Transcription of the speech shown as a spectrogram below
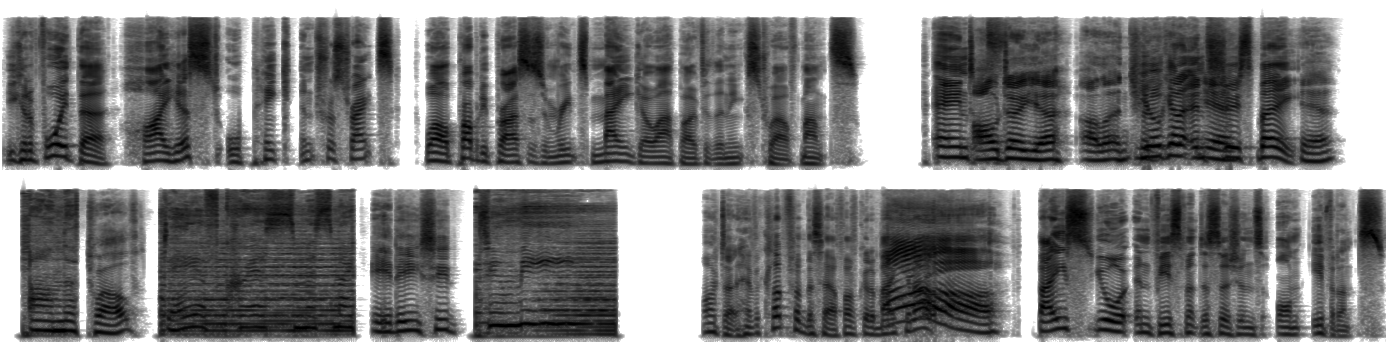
You can avoid the highest or peak interest rates, while property prices and rents may go up over the next 12 months. And I'll do you. I'll intro- you're going to yeah, me. Yeah. On the 12th day of Christmas, my Eddie said, to me. I don't have a clip for myself. I've got to make it up. Ah, Base your investment decisions on evidence.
